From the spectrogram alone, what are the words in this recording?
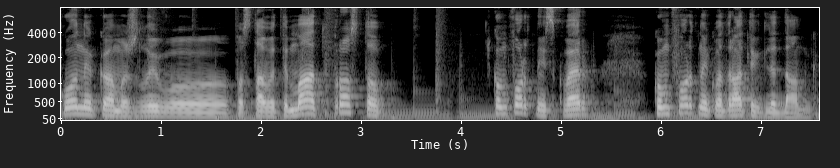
коника, можливо, поставити мат. Просто комфортний сквер, комфортний квадратик для дамки.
